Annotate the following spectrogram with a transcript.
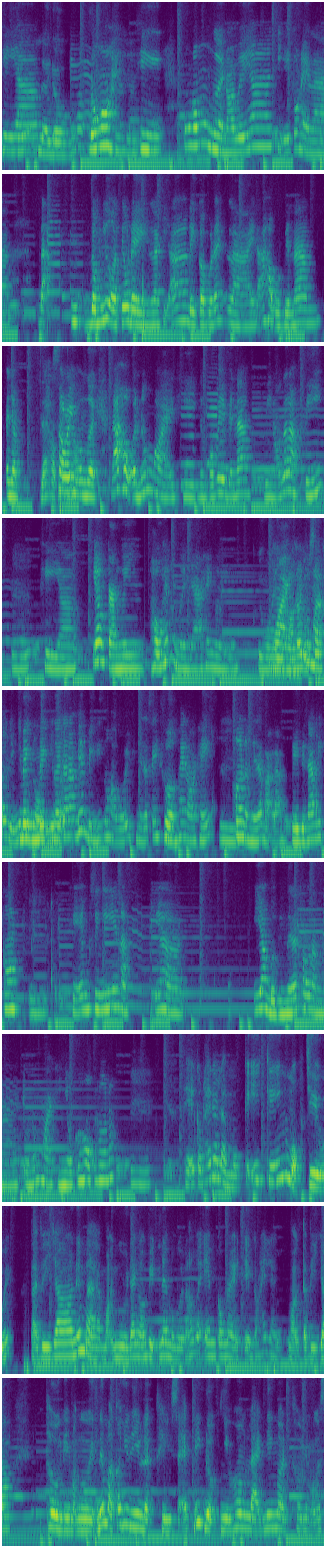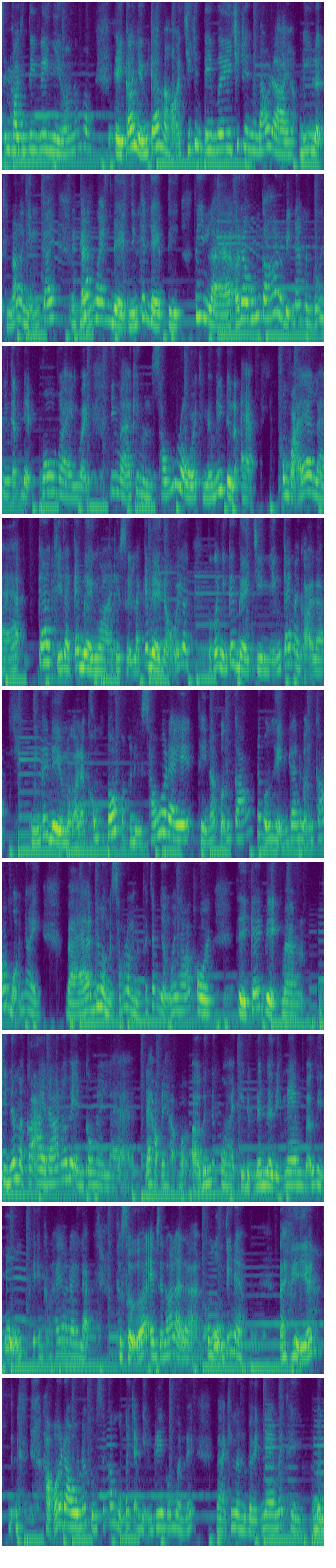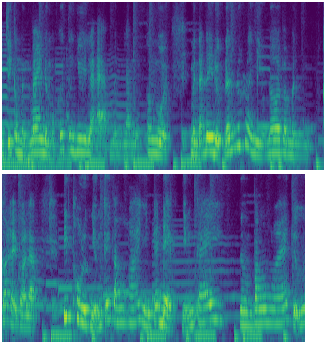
thì, uh, lời đồ đúng rồi ừ. thì cũng có một người nói với uh, chị câu này là đã giống như ở tiêu đề là chị đã đề cập ở đấy là đã học ở Việt Nam à nhầm đã học sorry mọi người đã học ở nước ngoài thì đừng có về Việt Nam vì nó rất là phí Ừ. thì uh, cả người hầu hết người nhà hay người Từ ngoài, ngoài nói chung là mình mình người vậy. ta đã biết mình đi du học rồi thì người ta sẽ thường hay nói thế Ừ. hơn là người ta bảo là về Việt Nam đi con Ừ. thì em suy nghĩ là ý là ý là bởi vì người ta cho rằng là ở nước ngoài thì nhiều cơ hội hơn đó Ừ. thì em cảm thấy đó là một cái ý kiến một chiều ấy tại vì do nếu mà mọi người đang ở Việt Nam, mọi người nói với em câu này thì em cảm thấy là mọi, tại vì do thường thì mọi người nếu mà có đi du lịch thì sẽ biết được nhiều hơn là nhưng mà thường thì mọi người sẽ coi Ừ. trên tivi nhiều hơn đúng không? Thì có những cái mà họ chiếu trên tivi chiếu trên báo đài hoặc đi du lịch thì nó là những cái cảnh quan đẹp những cái đẹp thì tất nhiên là ở đâu cũng có rồi. Việt Nam mình cũng có những cảnh đẹp vô vàng vậy. Nhưng mà khi mình sống rồi thì mới biết được là à không phải là cái đó chỉ là cái bề ngoài thực sự là cái bề nổi thôi. Còn có những cái bề chìm những cái mà gọi là những cái điều mà gọi là không tốt hoặc là điều xấu ở đây ấy, thì nó vẫn có nó vẫn hiện ra nó vẫn có mỗi ngày. Và nếu mà mình sống rồi thì mình phải chấp nhận với nó thôi. Thì cái việc mà khi nếu mà có ai đó nói với em câu này là đã học đại học ở bên nước ngoài thì đừng nên về Việt Nam bởi vì uổng. Thì em cảm thấy ở đây là thực sự em sẽ nói lại là không uổng tí nào tại vì ấy, học ở đâu nó cũng sẽ có một cái trải nghiệm riêng của mình ấy. Và khi mình về Việt Nam ấy thì mình chỉ cần mình mang được một cái tư duy là à mình là một con người mình đã đi được đến rất là nhiều nơi và mình có thể gọi là tiếp thu được những cái văn hóa những cái đẹp những cái ừ, văn hóa kiểu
